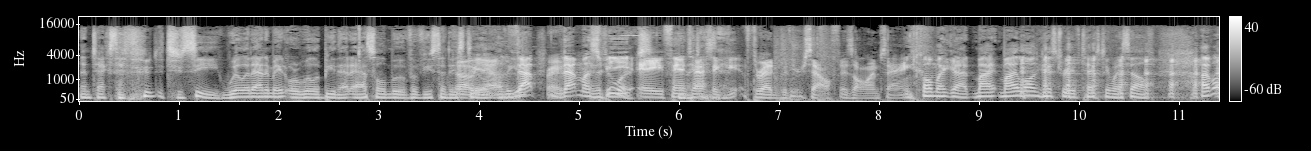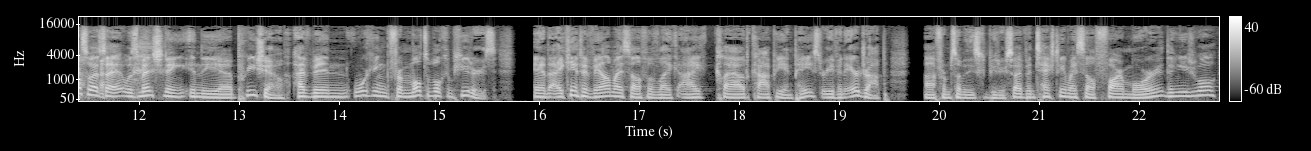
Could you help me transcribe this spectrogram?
and text it to see will it animate or will it be that asshole move if you send a Oh, still yeah. of a GIF? that Right. that must And if it be works, a then I test fantastic thread with yourself. Is all I'm saying. Oh my god, my my long history of texting myself. I've also, as I was mentioning in the uh, pre-show, I've been working from multiple computers, and I can't avail myself of like iCloud copy and paste or even AirDrop uh, from some of these computers. So I've been texting myself far more than usual.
